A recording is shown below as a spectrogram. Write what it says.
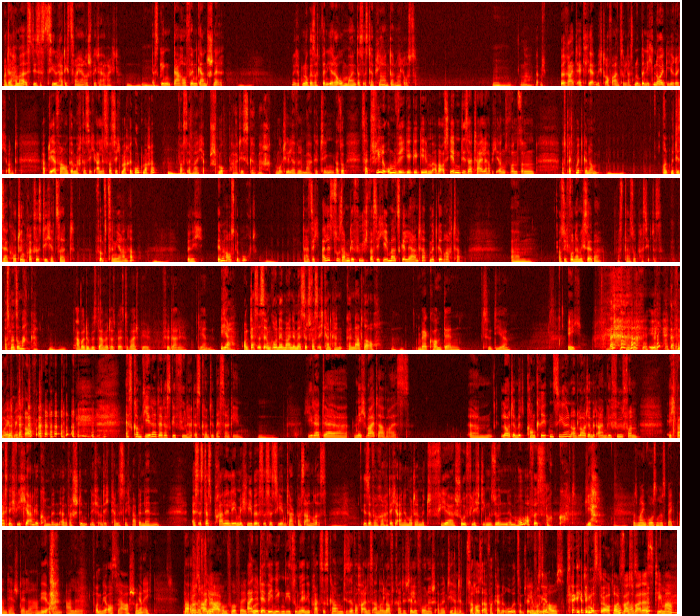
Und der Hammer ist, dieses Ziel hatte ich zwei Jahre später erreicht. Mhm. Das ging daraufhin ganz schnell. Mhm. Ich habe nur gesagt, wenn ihr da oben meint, das ist der Plan, dann mal los. Mhm. Na, habe ich bereit erklärt, mich darauf einzulassen. Nun bin ich neugierig und habe die Erfahrung gemacht, dass ich alles, was ich mache, gut mache. Mhm. Was immer. Ich habe Schmuckpartys gemacht, Multilevel-Marketing. Also es hat viele Umwege gegeben, aber aus jedem dieser Teile habe ich irgendwann so einen Aspekt mitgenommen. Mhm. Und mit dieser Coaching-Praxis, die ich jetzt seit 15 Jahren habe, mhm. bin ich immer ausgebucht. Mhm. Da hat sich alles zusammengefügt, was ich jemals gelernt habe, mitgebracht habe. Ähm, also ich wundere mich selber, was da so passiert ist was man so machen kann. Mhm. Aber du bist damit das beste Beispiel für deine Klienten. Ja, und das ist im Grunde meine Message. Was ich kann, kann können andere auch. Mhm. Wer kommt denn zu dir? Ich. ich? Da freue ich mich drauf. es kommt jeder, der das Gefühl hat, es könnte besser gehen. Mhm. Jeder, der nicht weiter weiß. Ähm, Leute mit konkreten Zielen und Leute mit einem Gefühl von, ich weiß nicht, wie ich hier angekommen bin. Irgendwas stimmt nicht und ich kann es nicht mal benennen. Es ist das pralle Leben. Ich liebe es. Es ist jeden Tag was anderes. Mhm. Diese Woche hatte ich eine Mutter mit vier schulpflichtigen Söhnen im Homeoffice. Oh Gott. Ja. Also meinen großen Respekt an der Stelle an, ja. an alle. Von mir auch. Das ist ja auch schon ja. echt. War auch, das eine, auch im Vorfeld eine der wenigen, die zu mir in die Praxis kamen diese Woche. Alles andere läuft gerade telefonisch, aber die hatte ja. zu Hause einfach keine Ruhe zum Telefonieren. Die musste raus. ja, die musste auch raus. Und was war das Thema?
